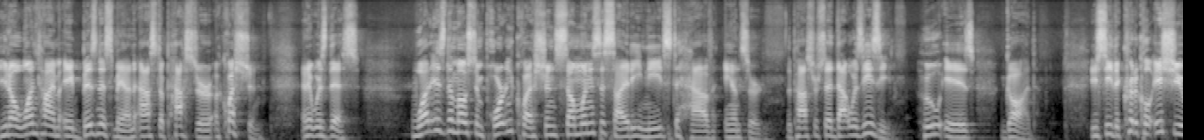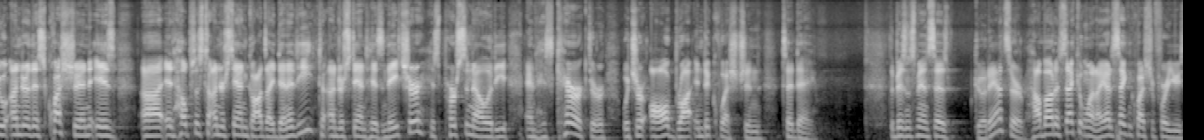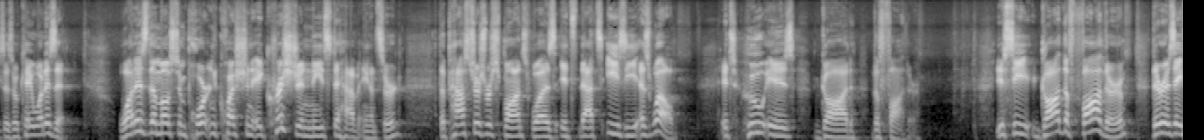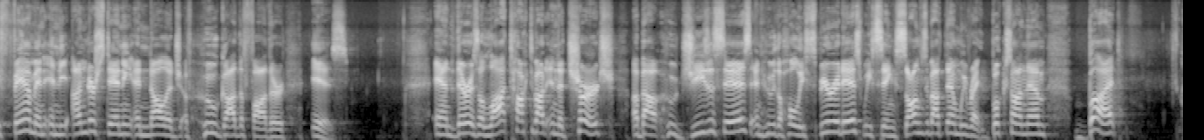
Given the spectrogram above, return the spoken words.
You know, one time a businessman asked a pastor a question, and it was this What is the most important question someone in society needs to have answered? The pastor said that was easy Who is God? You see, the critical issue under this question is uh, it helps us to understand God's identity, to understand his nature, his personality, and his character, which are all brought into question today. The businessman says, Good answer. How about a second one? I got a second question for you. He says, Okay, what is it? What is the most important question a Christian needs to have answered? The pastor's response was, It's that's easy as well. It's who is God the Father? You see, God the Father, there is a famine in the understanding and knowledge of who God the Father is. And there is a lot talked about in the church about who Jesus is and who the Holy Spirit is. We sing songs about them, we write books on them, but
